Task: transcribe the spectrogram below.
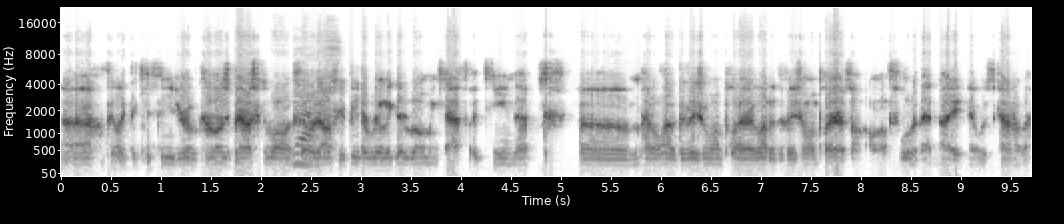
Uh, I feel like the Cathedral of college basketball in yes. Philadelphia beat a really good Roman Catholic team that um, had a lot of Division One players, a lot of Division One players on, on, the floor that night, and it was kind of a,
